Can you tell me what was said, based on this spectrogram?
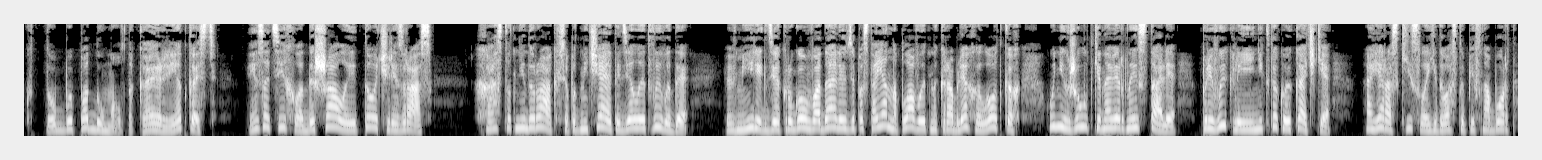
«Кто бы подумал, такая редкость!» Я затихла, дышала, и то через раз. Хастот не дурак, все подмечает и делает выводы. В мире, где кругом вода, люди постоянно плавают на кораблях и лодках, у них желудки, наверное, и стали, привыкли и не к такой качке, а я раскисла, едва ступив на борт.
